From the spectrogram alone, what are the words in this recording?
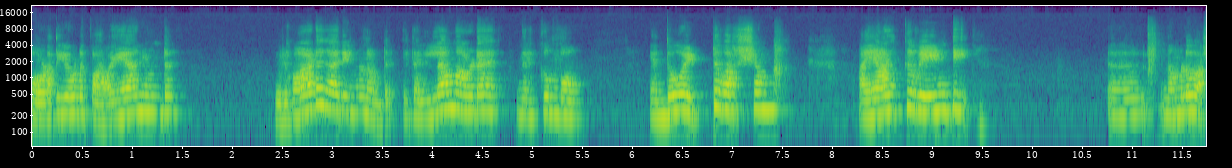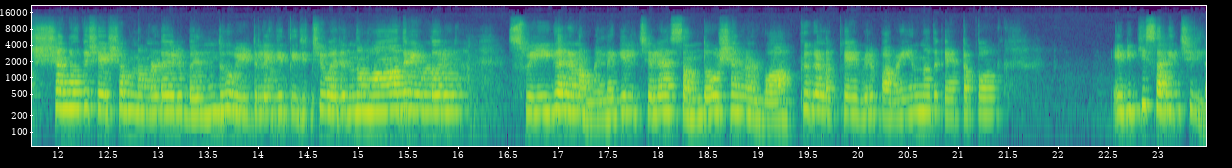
കോടതിയോട് പറയാനുണ്ട്. ഒരുപാട് കാര്യങ്ങളുണ്ട്. ഇതെല്ലാം അവിടെ നിൽക്കുമ്പോൾ എന്തോ എട്ട് വർഷം അയാൾക്ക് വേണ്ടി നമ്മൾ വർഷങ്ങൾക്ക് ശേഷം നമ്മളുടെ ഒരു ബന്ധു വീട്ടിലേക്ക് തിരിച്ചു വരുന്ന മാതിരിയുള്ള ഒരു സ്വീകരണം അല്ലെങ്കിൽ ചില സന്തോഷങ്ങൾ വാക്കുകളൊക്കെ ഇവർ പറയുന്നത് കേട്ടപ്പോൾ എനിക്ക് സഹിച്ചില്ല.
